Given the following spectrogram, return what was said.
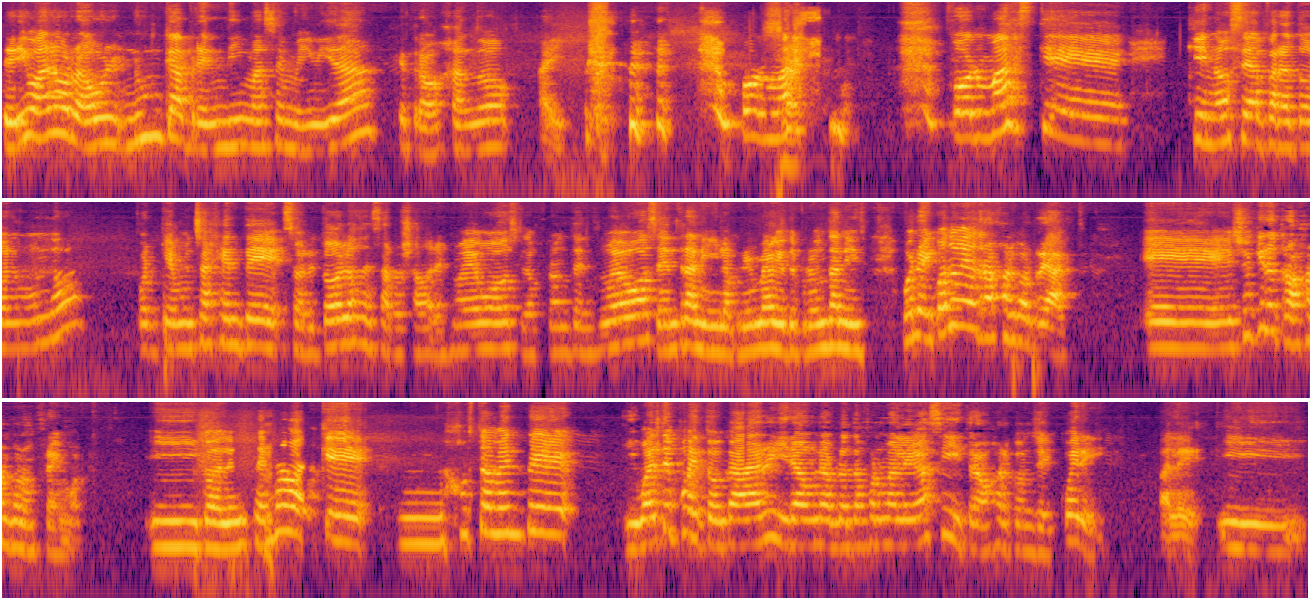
te digo algo, Raúl, nunca aprendí más en mi vida que trabajando ahí. por, más, por más que, que no sea para todo el mundo, porque mucha gente, sobre todo los desarrolladores nuevos, los frontends nuevos, entran y lo primero que te preguntan es, bueno, ¿y cuándo voy a trabajar con React? Eh, yo quiero trabajar con un framework. Y cuando le dices, no, es que mm, justamente igual te puede tocar ir a una plataforma legacy y trabajar con jQuery, ¿vale? Y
